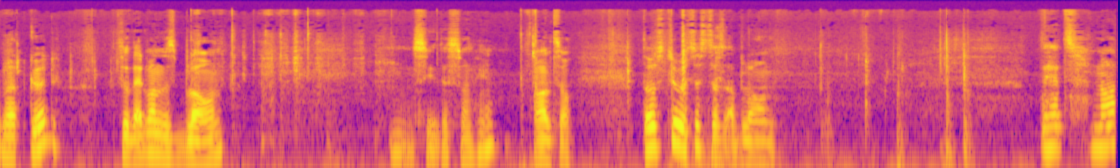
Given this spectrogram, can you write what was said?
Not good. So that one is blown. See this one here. Also those two resistors are blown that's not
